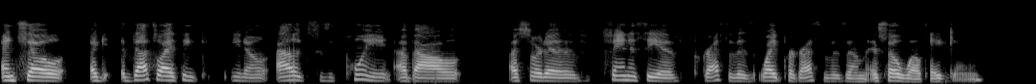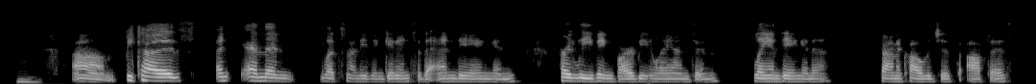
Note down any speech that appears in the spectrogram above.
and so ag- that's why i think you know alex's point about a sort of fantasy of progressivism white progressivism is so well taken Mm. um, because and and then let's not even get into the ending and her leaving Barbie Land and landing in a gynecologist's office.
